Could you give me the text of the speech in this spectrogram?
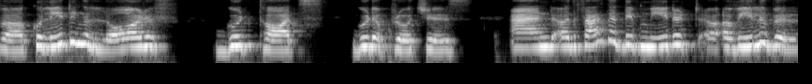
uh, collating a lot of good thoughts, good approaches, and uh, the fact that they've made it uh, available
